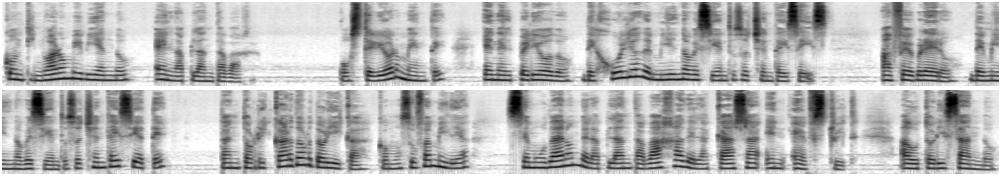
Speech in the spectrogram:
continuaron viviendo en la planta baja. Posteriormente, en el periodo de julio de 1986 a febrero de 1987, tanto Ricardo Ordorica como su familia se mudaron de la planta baja de la casa en F Street, autorizando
